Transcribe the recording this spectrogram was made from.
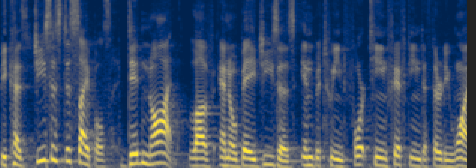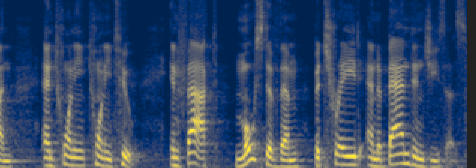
because Jesus' disciples did not love and obey Jesus in between 14, 15 to 31 and 20, 22. In fact, most of them betrayed and abandoned Jesus.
